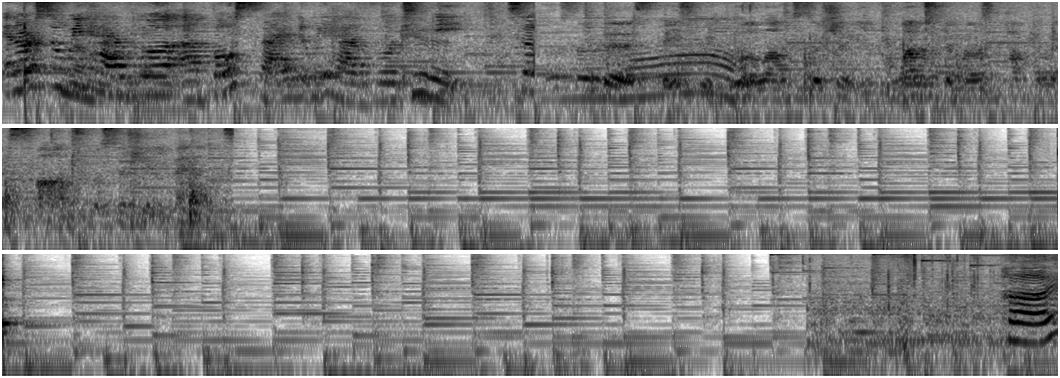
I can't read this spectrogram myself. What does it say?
And also we have uh, uh, both sides, we have uh, TV. So So the space we do along social e- one of the most popular spots for social events. はい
